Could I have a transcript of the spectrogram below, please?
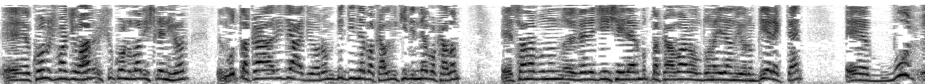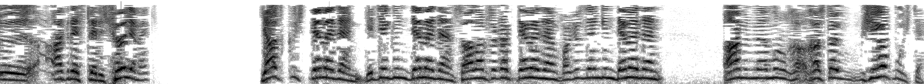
E, konuşmacı var. Şu konular işleniyor. Mutlaka rica ediyorum. Bir dinle bakalım, iki dinle bakalım e, sana bunun e, vereceği şeyler mutlaka var olduğuna inanıyorum diyerekten e, bu e, adresleri söylemek yaz kış demeden, gece gün demeden, sağlam sakat demeden, fakir zengin demeden amir memur hasta bir şey yok bu işte.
